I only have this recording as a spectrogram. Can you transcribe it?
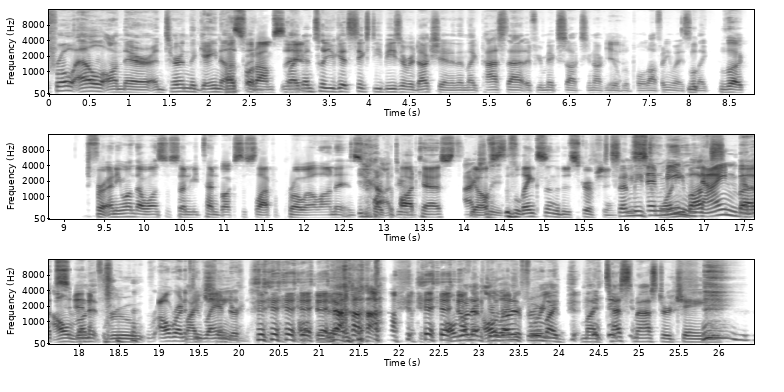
Pro L on there and turn the gain up. That's what and, I'm saying. Like until you get 60 B's of reduction, and then like past that, if your mix sucks, you're not gonna Yeah. be able to pull it off anyway. So L- like, Look, for anyone that wants to send me 10 bucks to slap a Pro L on it and support Yeah, the dude. podcast, Actually- yo, links in the description. send me send 20 me bucks, nine and bucks I'll run and- it through. I'll run it my through LANDR. Yeah. I'll run it. I'll run it through for my you. my test master chain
